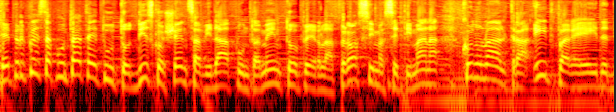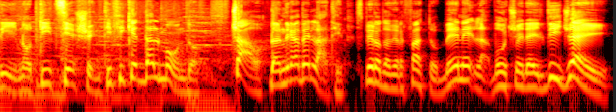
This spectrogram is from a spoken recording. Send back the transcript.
E per questa puntata è tutto, Discoscienza vi dà appuntamento per la prossima settimana con un'altra hit parade di notizie scientifiche dal mondo. Ciao da Andrea Bellati. Spero di aver fatto bene la voce del DJ.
